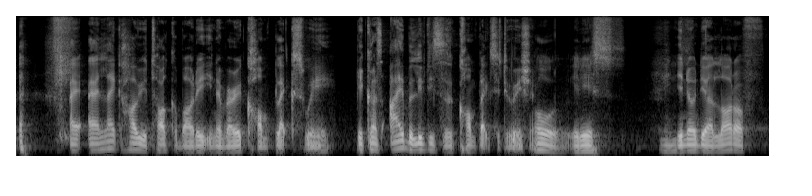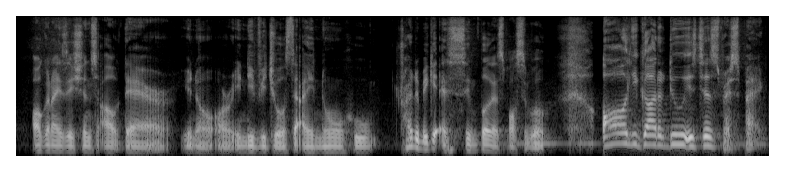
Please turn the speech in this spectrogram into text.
I, I like how you talk about it in a very complex way because I believe this is a complex situation. Oh, it is. You know, there are a lot of organizations out there, you know, or individuals that I know who try to make it as simple as possible. All you gotta do is just respect.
